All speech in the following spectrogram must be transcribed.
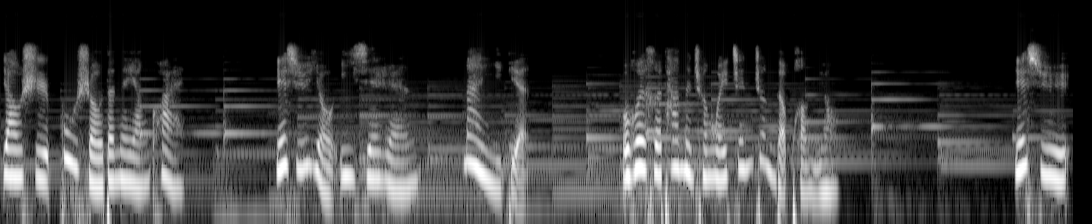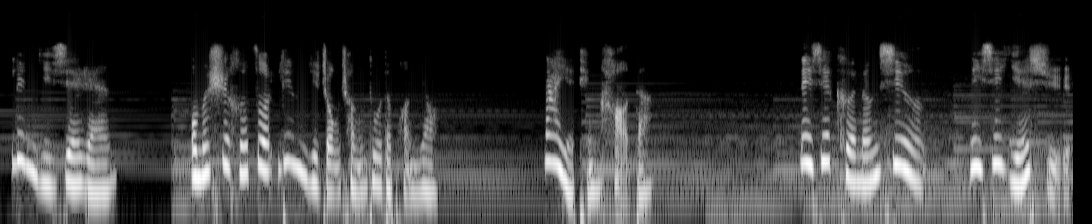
要是不熟的那样快，也许有一些人慢一点，我会和他们成为真正的朋友。也许另一些人，我们适合做另一种程度的朋友，那也挺好的。那些可能性，那些也许，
